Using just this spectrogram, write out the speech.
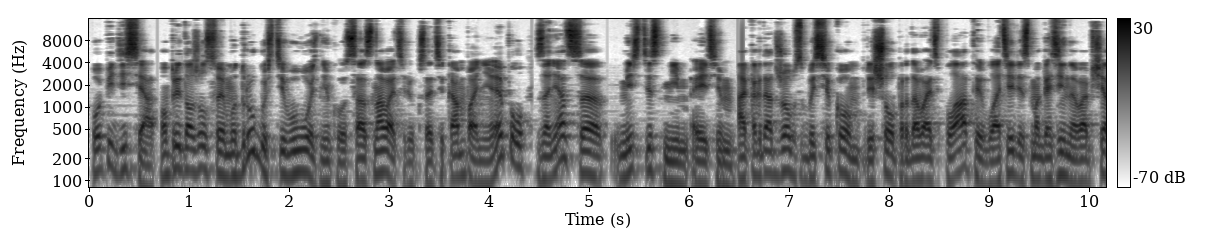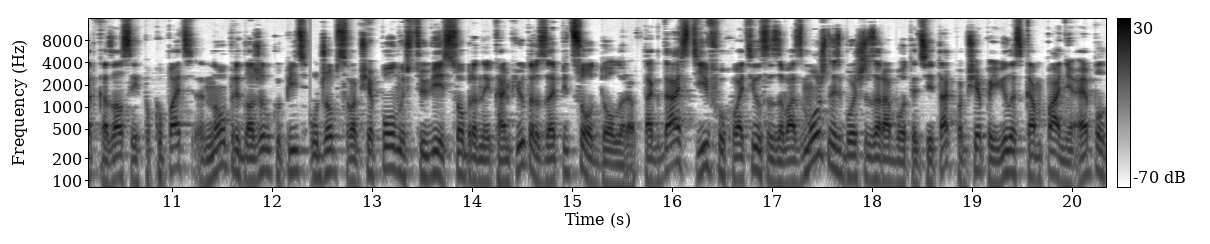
по 50. Он предложил своему другу Стиву Вознику, сооснователю, кстати, компании Apple, заняться вместе с ним этим. А когда Джобс босиком пришел продавать платы, владелец магазина вообще отказался их покупать, но предложил купить у Джобса вообще полностью весь собранный компьютер за 500 долларов. Тогда Стив ухватился за возможность больше заработать, и так вообще появилась компания Apple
